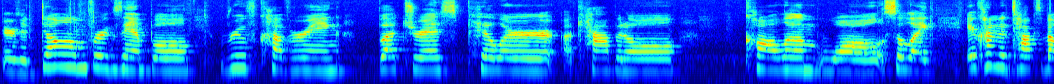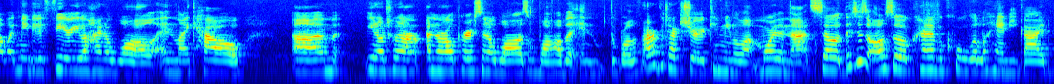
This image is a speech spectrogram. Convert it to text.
there's a dome, for example, roof covering, buttress, pillar, a capital, column, wall. So like it kind of talks about like maybe the theory behind a wall and like how um, you know, to a normal person, a wall is a wall, but in the world of architecture, it can mean a lot more than that. So this is also kind of a cool little handy guide,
